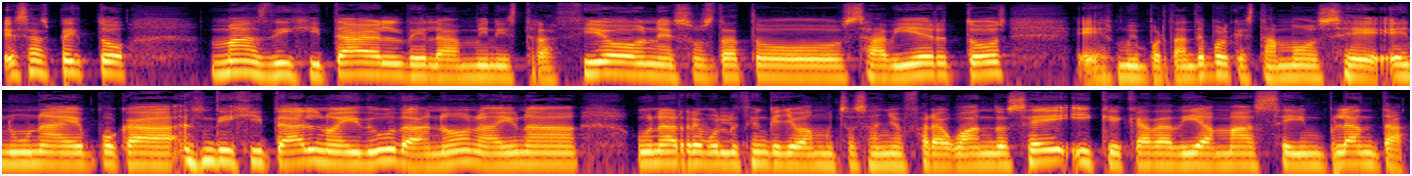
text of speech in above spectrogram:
ese aspecto más digital de la administración, esos datos abiertos, es muy importante porque estamos eh, en una época digital, no hay duda, ¿no? Hay una, una revolución que lleva muchos años fraguándose y que cada día más se implanta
